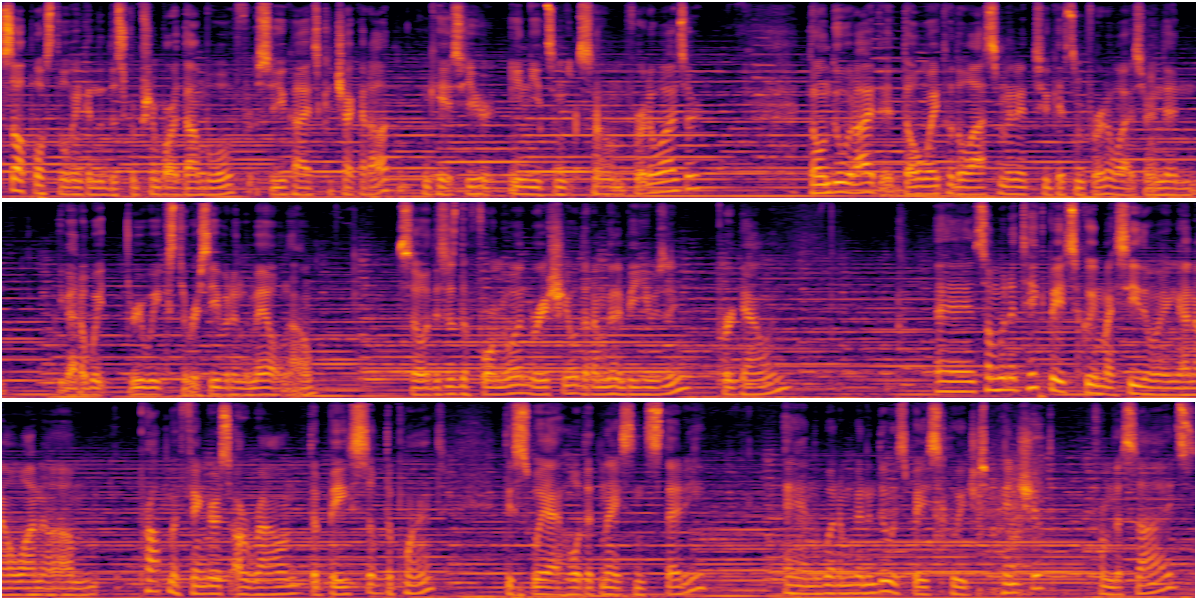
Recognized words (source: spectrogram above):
So I'll post the link in the description bar down below for, so you guys could check it out in case you you need some, some fertilizer. Don't do what I did. Don't wait till the last minute to get some fertilizer and then you gotta wait three weeks to receive it in the mail now. So this is the formula and ratio that I'm gonna be using per gallon. And so I'm gonna take basically my seedling and I wanna um, prop my fingers around the base of the plant. This way I hold it nice and steady and what I'm gonna do is basically just pinch it from the sides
